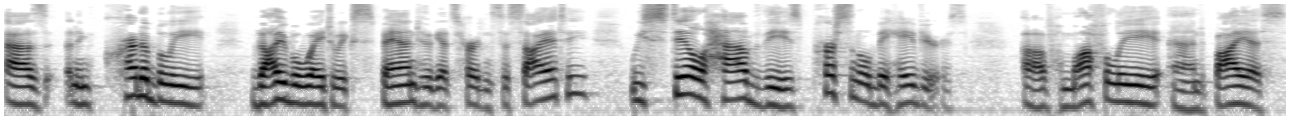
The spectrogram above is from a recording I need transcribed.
as an incredibly valuable way to expand who gets heard in society, we still have these personal behaviors of homophily and bias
